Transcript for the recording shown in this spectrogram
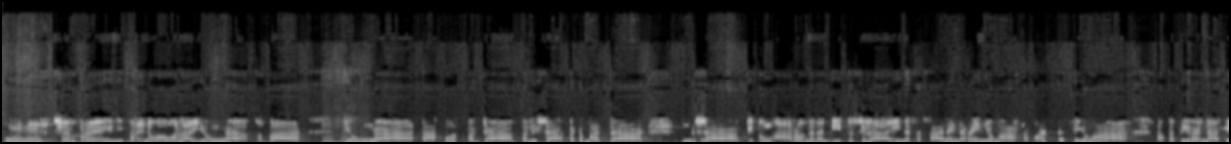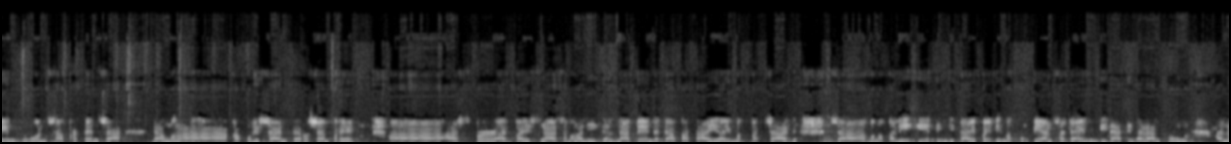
Mhm. Siyempre, hindi pa rin nawawala yung ah, kaba, yung ah, takot pagkabalisa. Pagkamat ah, sa pitong araw na nandito sila ay nasasanay na rin yung mga kapart yung mga kapatiran natin doon sa presensya ng mga kapulisan. Pero siyempre, ah, as per advice nga sa mga legal natin na dapat tayo ay magmatsag sa mga paligid, hindi tayo pwede magkumpiyansa dahil hindi natin alam kung ano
